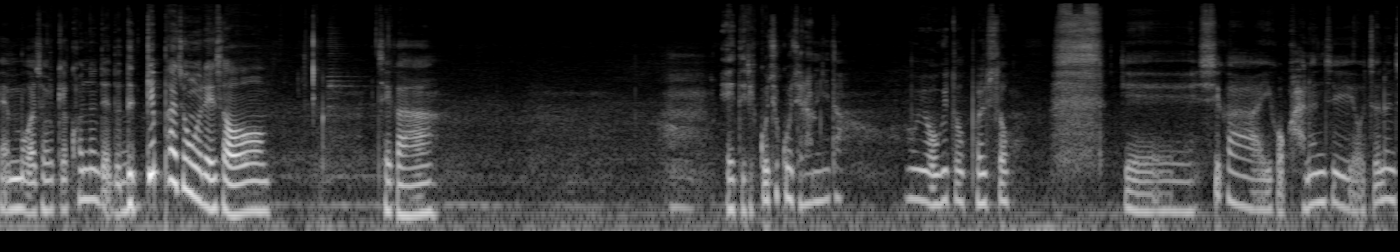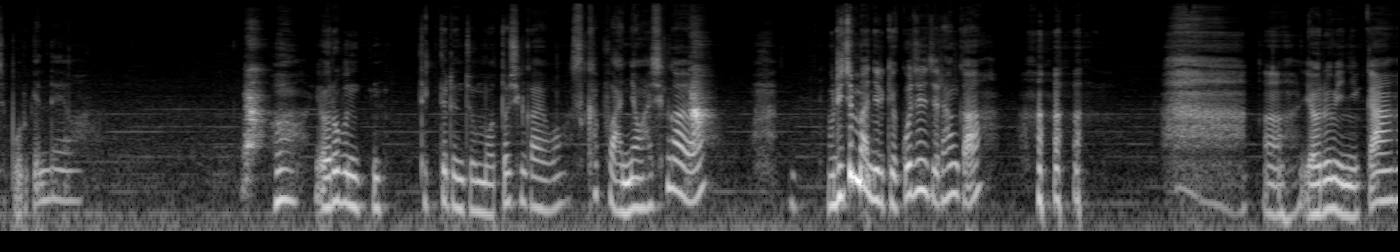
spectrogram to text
뱀무가 저렇게 컸는데도 늦게 파종을 해서 제가 애들이 꼬질꼬질합니다. 어, 여기도 벌써 이게 씨가 이거 가는지 어쩌는지 모르겠네요. 어, 여러분 댁들은 좀 어떠신가요? 스카프 안녕하신가요? 우리 집만 이렇게 꼬질질한가? 어, 여름이니까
